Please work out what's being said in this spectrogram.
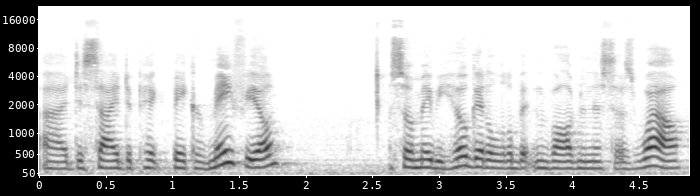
uh, decide to pick Baker Mayfield, so maybe he'll get a little bit involved in this as well.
